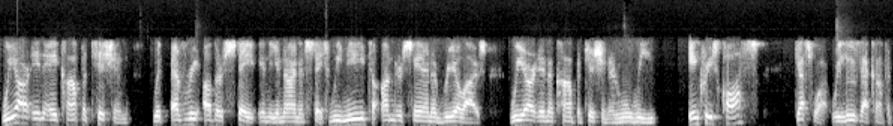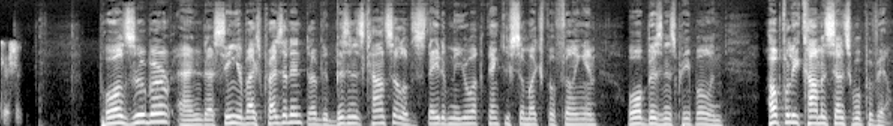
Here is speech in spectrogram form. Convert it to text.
We are in a competition with every other state in the United States. We need to understand and realize we are in a competition, and when we increase costs, guess what? We lose that competition. Paul Zuber and uh, Senior Vice President of the Business Council of the State of New York, thank you so much for filling in all business people, and hopefully common sense will prevail.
